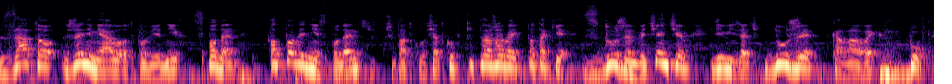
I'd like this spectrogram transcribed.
za to, że nie miały odpowiednich spodenek. Odpowiednie spodenki w przypadku siatkówki plażowej to takie z dużym wycięciem, gdzie widać duży kawałek pupy.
